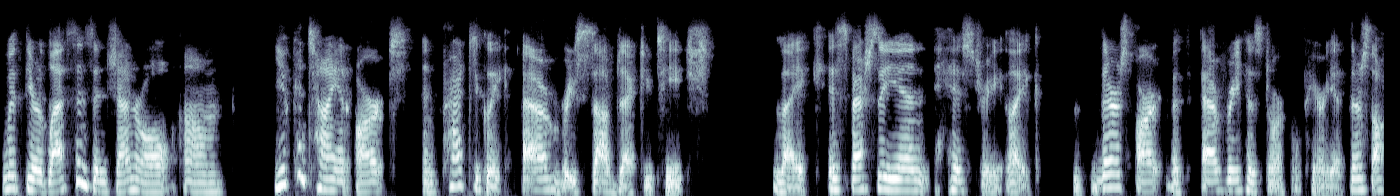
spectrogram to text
with your lessons in general, um, you can tie in art in practically every subject you teach. Like especially in history, like there's art with every historical period. There's the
